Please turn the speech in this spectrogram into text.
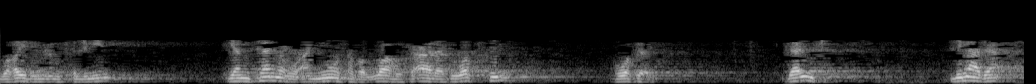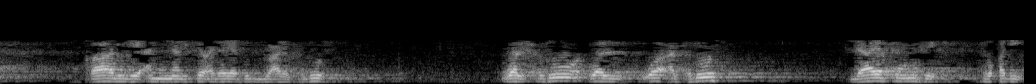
وغيرهم من المتكلمين يمتنع أن يوصف الله تعالى بوصف هو فعل. لا يمكن. لماذا؟ قالوا لأن الفعل يدل على الحدوث. والحدوث والحدوث لا يكون في القديم.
